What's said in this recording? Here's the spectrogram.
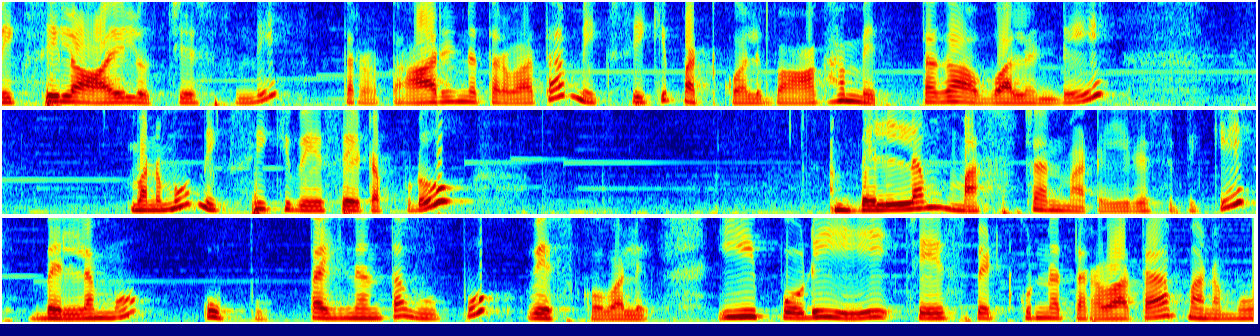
మిక్సీలో ఆయిల్ వచ్చేస్తుంది. తర్వాత ఆరిన తర్వాత మిక్సీకి పట్టుకోవాలి. బాగా మెత్తగా అవ్వాలండి. మనము మిక్సీకి వేసేటప్పుడు బెల్లం మస్ట్ అన్నమాట ఈ రెసిపీకి. బెల్లము ఉప్పు తగినంత ఉప్పు వేసుకోవాలి. ఈ పొడి చేసి పెట్టుకున్న తర్వాత మనము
